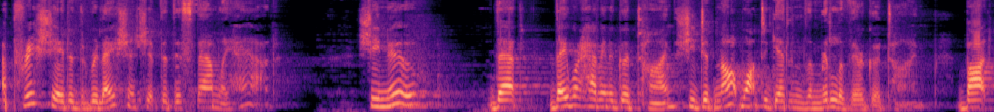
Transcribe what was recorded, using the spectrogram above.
appreciated the relationship that this family had. She knew that they were having a good time. She did not want to get into the middle of their good time. But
